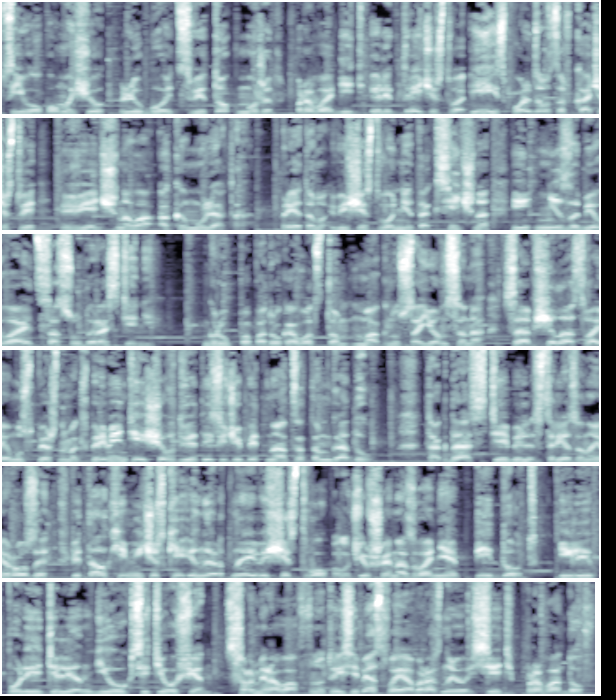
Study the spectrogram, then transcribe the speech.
С его помощью любой цветок может проводить электричество и использоваться в качестве вечного аккумулятора. При этом вещество не токсично и не забивает сосуды растений. Группа под руководством Магнуса Йонсона сообщила о своем успешном эксперименте еще в 2015 году. Тогда стебель срезанной розы впитал химически инертное вещество, получившее название PEDOT или полиэтилен диокситиофен, сформировав внутри себя своеобразную сеть проводов.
